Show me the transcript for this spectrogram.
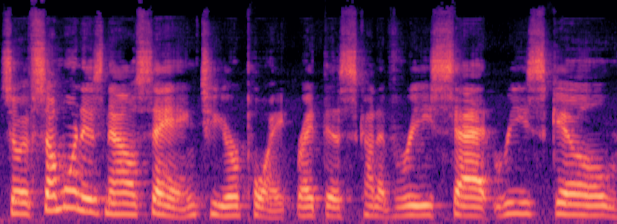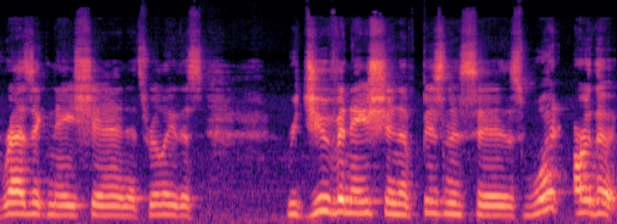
So if someone is now saying, to your point, right, this kind of reset, reskill, resignation, it's really this rejuvenation of businesses what are the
